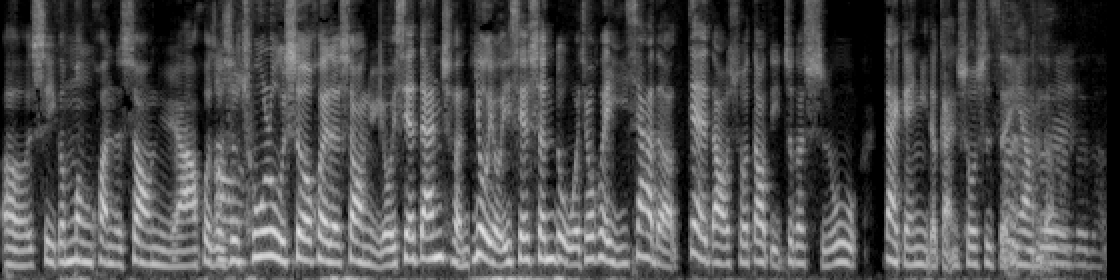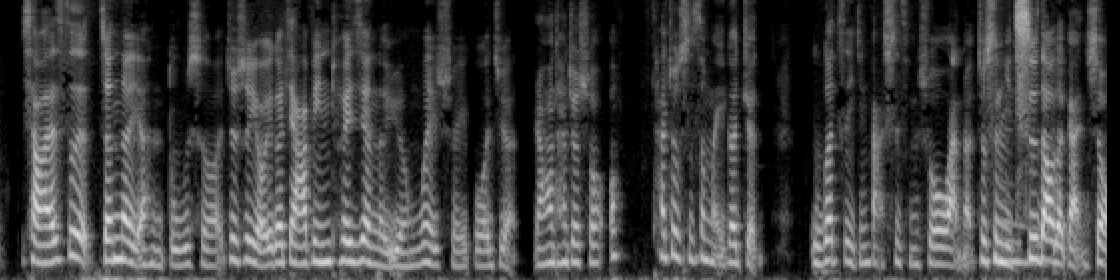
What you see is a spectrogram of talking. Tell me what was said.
呃，是一个梦幻的少女啊，或者是哦初入社会的少女，有一些单纯，又有一些深度，我就会一下的 get 到说，到底这个食物带给你的感受是怎样的。对对的。小 S 真的也很毒舌，就是有一个嘉宾推荐了原味水果卷，然后他就说：“哦，它就是这么一个卷，五个字已经把事情说完了，就是你吃到的感受。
